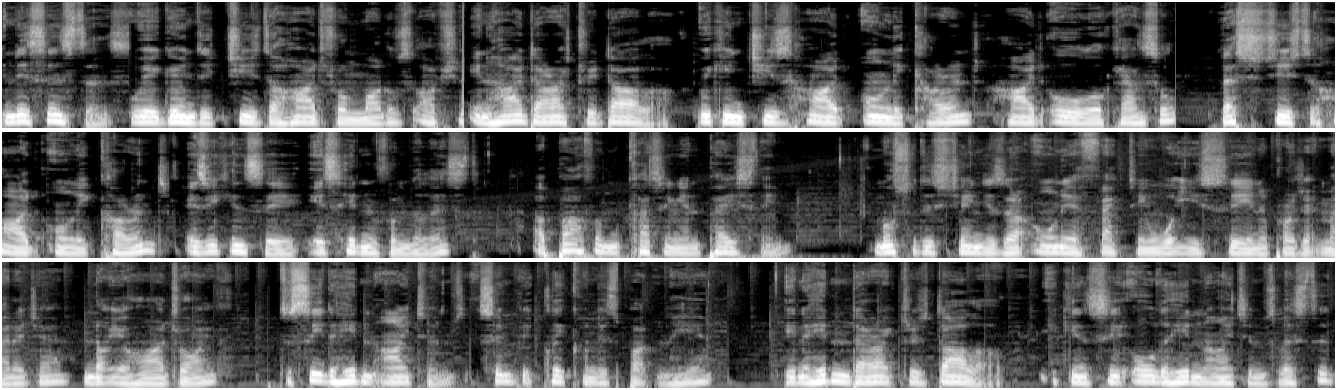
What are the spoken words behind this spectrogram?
In this instance, we are going to choose the hide from models option. In hide directory dialog, we can choose hide only current, hide all or cancel. Let's choose to hide only current. As you can see, it's hidden from the list. Apart from cutting and pasting, most of these changes are only affecting what you see in a project manager, not your hard drive. To see the hidden items, simply click on this button here. In the hidden directories dialog, you can see all the hidden items listed.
